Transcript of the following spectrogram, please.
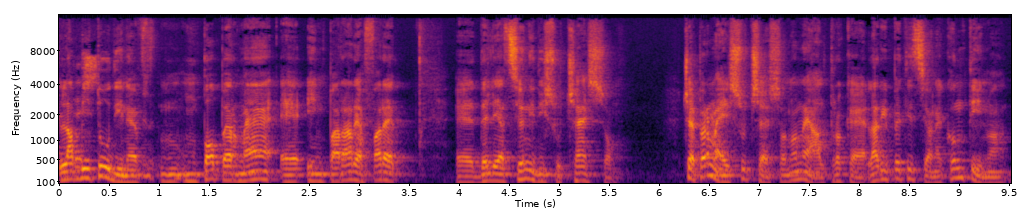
l'abitudine sì. un po' per me è imparare a fare eh, delle azioni di successo. Cioè per me il successo non è altro che la ripetizione continua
